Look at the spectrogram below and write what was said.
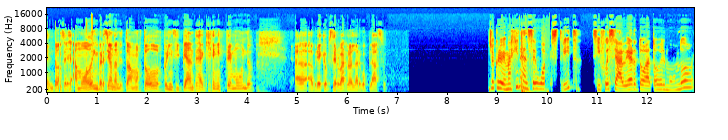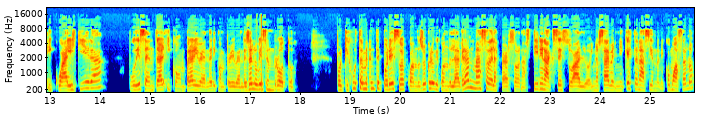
Entonces, a modo de inversión, donde estamos todos principiantes aquí en este mundo, habría que observarlo a largo plazo. Yo creo, imagínense Wall Street si fuese abierto a todo el mundo y cualquiera pudiese entrar y comprar y vender y comprar y vender, ya lo hubiesen roto. porque justamente por eso, cuando yo creo que cuando la gran masa de las personas tienen acceso a algo y no saben ni qué están haciendo ni cómo hacerlo,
